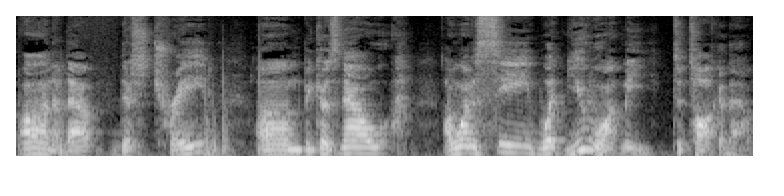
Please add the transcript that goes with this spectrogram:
on about this trade, um, because now I want to see what you want me to talk about.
